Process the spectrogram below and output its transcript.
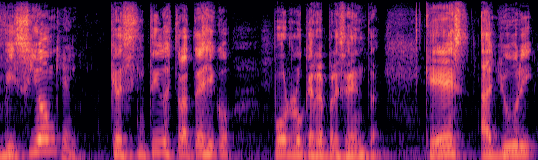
visión, que sentido estratégico por lo que representa, que es a Yuri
